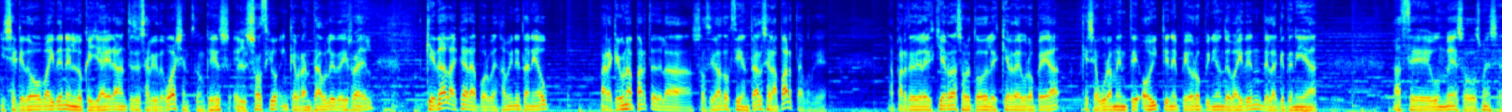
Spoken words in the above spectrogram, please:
y se quedó Biden en lo que ya era antes de salir de Washington, que es el socio inquebrantable de Israel, que da la cara por Benjamín Netanyahu para que una parte de la sociedad occidental se la aparta, porque la parte de la izquierda, sobre todo de la izquierda europea, que seguramente hoy tiene peor opinión de Biden de la que tenía hace un mes o dos meses.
